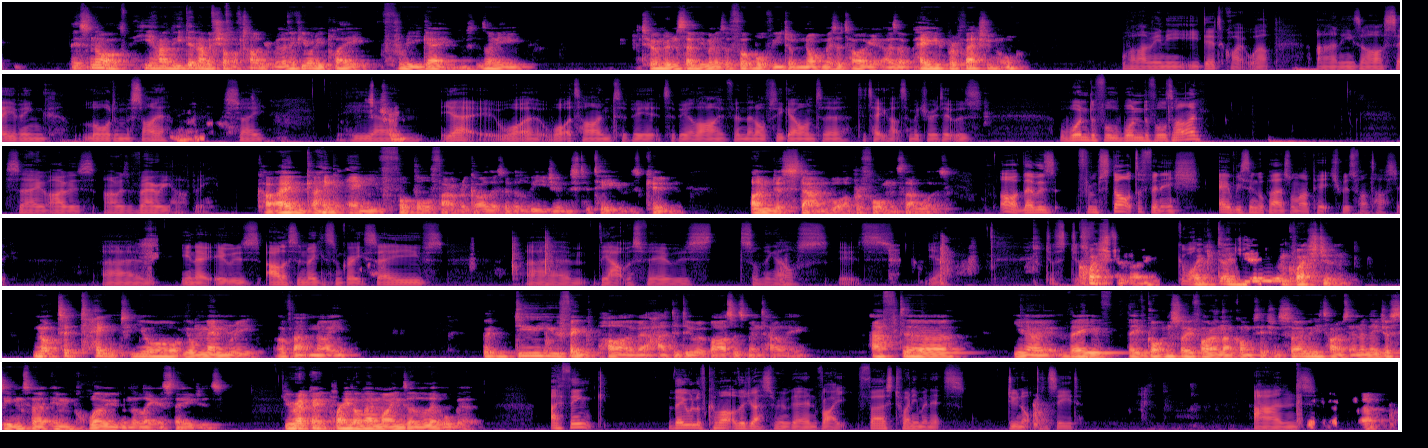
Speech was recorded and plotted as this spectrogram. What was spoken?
it's not he had he didn't have a shot off target. But then if you only play three games, there's only 270 minutes of football for you to not miss a target as a paid professional. Well, I mean, he, he did quite well, and he's our saving Lord and Messiah. So he, It's true. um, yeah, what a what a time to be to be alive, and then obviously go on to to take that to Madrid. It was wonderful, wonderful time. So I was I was very happy. I think I think any football fan, regardless of allegiance to teams, can understand what a performance that was. Oh, there was from start to finish, every single person on that pitch was fantastic. Um, you know, it was Alisson making some great saves. Um, the atmosphere was something else. It's yeah, just just Question though, Go on. like then. a genuine question, not to taint your your memory of that night, but do you think part of it had to do with Barca's mentality? After you know they've they've gotten so far in that competition so many times, and then they just seem to implode in the later stages. Do you reckon it played on their minds a little bit? I think they will have come out of the dressing room going right. First twenty minutes, do not concede, and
